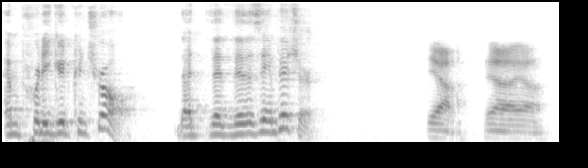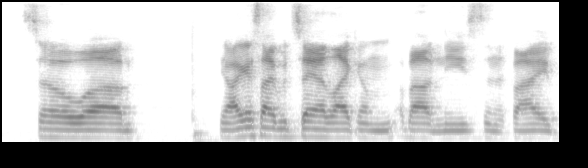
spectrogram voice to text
and pretty good control. That they're the same pitcher. Yeah, yeah, yeah. So, um, you know, I guess I would say I like him about Niese, and if I,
